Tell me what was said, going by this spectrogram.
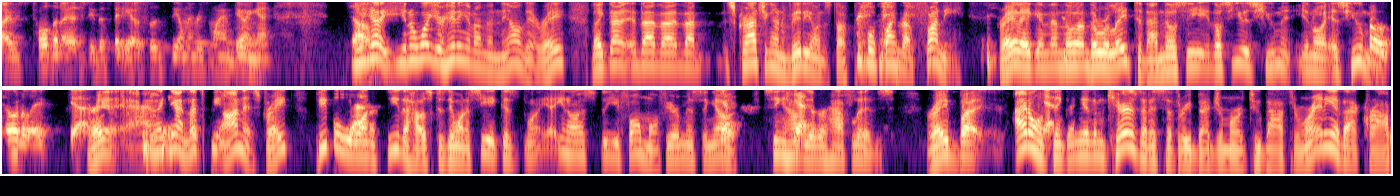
I was told that I had to do this video, so this is the only reason why I'm doing it. So well, yeah, you know what? You're hitting it on the nail there, right? Like that that that, that scratching on video and stuff. People find that funny, right? Like, and then they'll, they'll relate to that, and they'll see they'll see you as human, you know, as human. Oh, totally. Yeah. Right. And again, let's be honest, right? People yeah. want to see the house because they want to see it because you know it's the FOMO, fear of missing out, yeah. seeing how yeah. the other half lives right? But I don't yeah. think any of them cares that it's a three bedroom or a two bathroom or any of that crap,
